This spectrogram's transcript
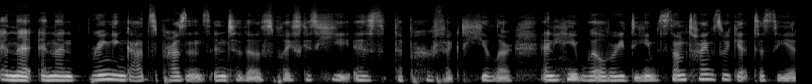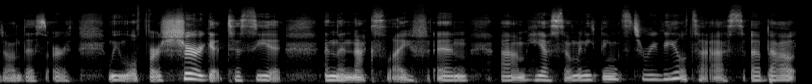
and that and then bringing god's presence into those places because he is the perfect healer and he will redeem. Sometimes we get to see it on this earth. We will for sure get to see it in the next life. And um, he has so many things to reveal to us about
